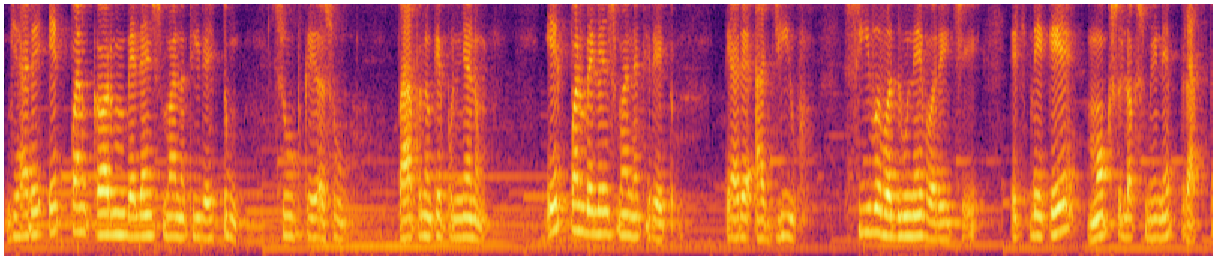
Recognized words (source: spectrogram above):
જ્યારે એક પણ કર્મ બેલેન્સમાં નથી રહેતું, શુભ કે અશુભ, પાપનું કે પુણ્યનું, એક પણ બેલેન્સમાં નથી રહેતું, ત્યારે આ જીવ શિવ વધુને વરે છે. એટલે કે મોક્ષ લક્ષ્મીને પ્રાપ્ત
